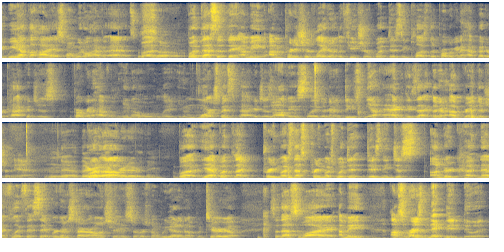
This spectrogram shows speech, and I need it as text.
we, we have the highest one. We don't have ads, but so but that's the thing. I mean, I'm pretty sure later in the future with Disney Plus, they're probably gonna have better packages. They're gonna have you know like you know, more expensive packages. Yeah. Obviously, they're gonna do you know ag- exactly. They're gonna upgrade their shit. Yeah. yeah, they're But, gonna um, upgrade everything. But yeah, but like pretty much that's pretty much what Di- Disney just undercut Netflix. They said we're gonna start our own streaming service when we got enough material. So that's why I mean I'm surprised Nick didn't do it.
